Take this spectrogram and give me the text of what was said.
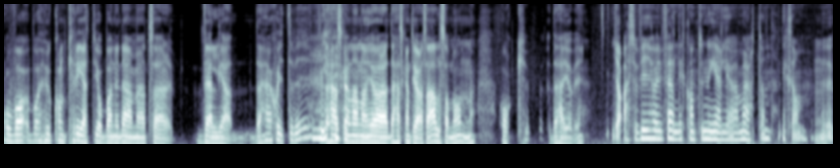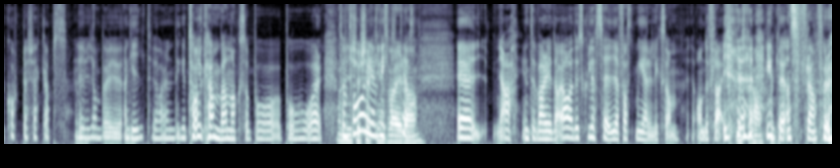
Och vad, vad, hur konkret jobbar ni där med att så här, välja, det här skiter vi det här ska en annan göra, det här ska inte göras alls av någon och det här gör vi? Ja, alltså vi har ju väldigt kontinuerliga möten. Liksom. Mm. Eh, korta checkups. Mm. Vi jobbar ju mm. agilt. Vi har en digital kanban också på, på HR. Och Så ni kör check-ins varje dag? Eh, ja, inte varje dag. Ja, det skulle jag säga, fast mer liksom on the fly. Det, ja, inte ens framför,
